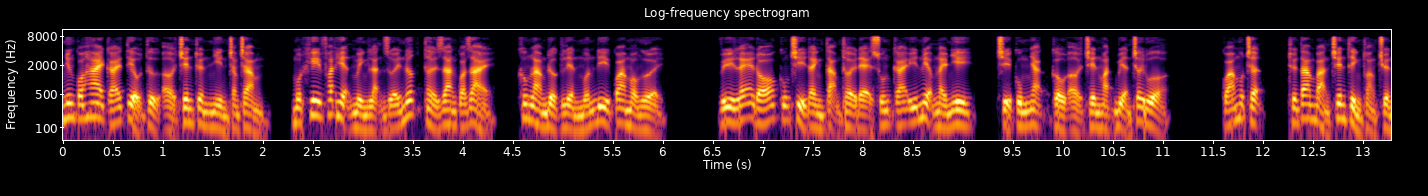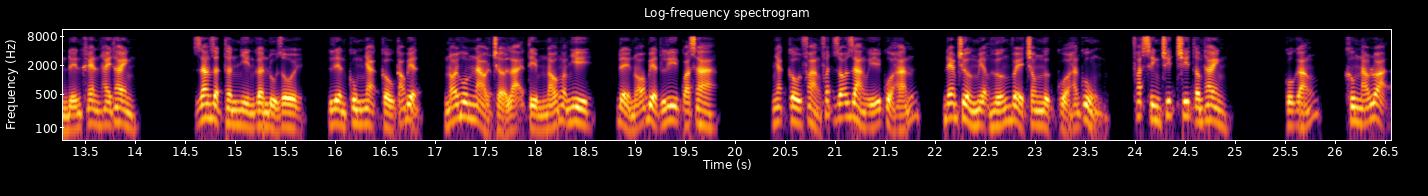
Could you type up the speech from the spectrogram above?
Nhưng có hai cái tiểu tử ở trên thuyền nhìn chằm chằm, một khi phát hiện mình lặn dưới nước thời gian quá dài, không làm được liền muốn đi qua mọi người. Vì lẽ đó cũng chỉ đành tạm thời đẻ xuống cái ý niệm này nhi, chỉ cùng nhạc cầu ở trên mặt biển chơi đùa. Quá một trận thuyền tam bản trên thỉnh thoảng truyền đến khen hay thanh. Giang giật thần nhìn gần đủ rồi, liền cùng nhạc cầu cáo biệt, nói hôm nào trở lại tìm nó ngọn nhi, để nó biệt ly quá xa. Nhạc cầu phảng phất rõ ràng ý của hắn, đem trường miệng hướng về trong ngực của hắn cùng, phát sinh chít chít âm thanh. Cố gắng, không náo loạn.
